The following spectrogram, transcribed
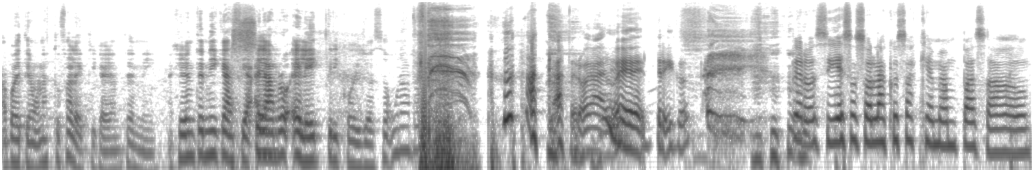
Ah, pues tiene una estufa eléctrica, ya entendí. Es que yo entendí que hacía Sí. el arroz eléctrico y yo, eso es un arroz. Pero arroz eléctrico. Pero sí, esas son las cosas que me han pasado.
